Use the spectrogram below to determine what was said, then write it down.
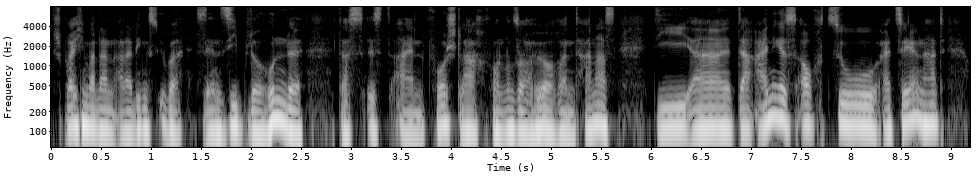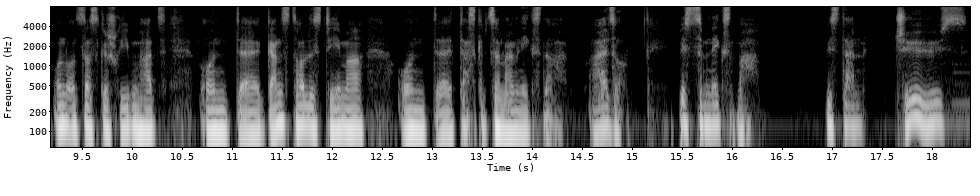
sprechen wir dann allerdings über sensible Hunde. Das ist ein Vorschlag von unserer Hörerin Tanas, die äh, da einiges auch zu erzählen hat und uns das geschrieben hat. Und äh, ganz tolles Thema. Und äh, das gibt es dann beim nächsten Mal. Also, bis zum nächsten Mal. Bis dann. Tschüss.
